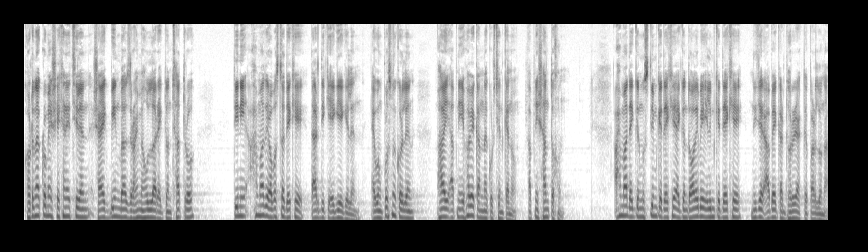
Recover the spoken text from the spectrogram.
ঘটনাক্রমে সেখানে ছিলেন শায়েক বিন বাজ রহিমাহুল্লার একজন ছাত্র তিনি আহমাদের অবস্থা দেখে তার দিকে এগিয়ে গেলেন এবং প্রশ্ন করলেন, ভাই, আপনি এভাবে কান্না করছেন কেন? আপনি শান্ত হন। আহমাদ একজন মুসলিমকে দেখে, একজন দলেবে ইলিমকে দেখে নিজের আবেগ আর ধরে রাখতে পারল না।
